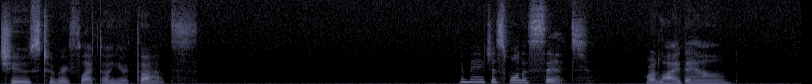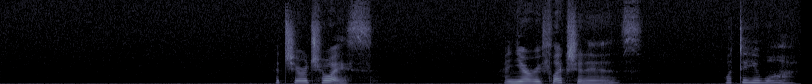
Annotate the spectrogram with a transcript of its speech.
choose to reflect on your thoughts just want to sit or lie down. It's your choice. And your reflection is what do you want?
